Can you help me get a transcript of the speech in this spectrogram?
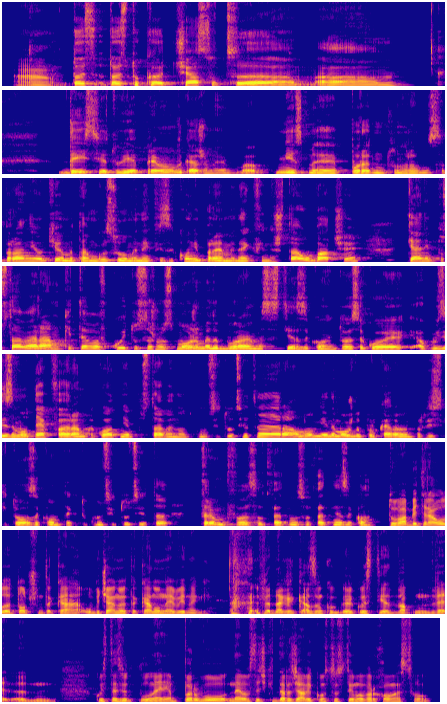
А... Тоест, тоест тук част от а, а, действието е, примерно да кажем, а, ние сме поредното народно събрание, отиваме там, гласуваме някакви закони, правиме някакви неща, обаче тя ни поставя рамките, в които всъщност можем да боравим с тия закони. Тоест, ако, е, ако излизаме от някаква рамка, която ни е поставена от Конституцията, реално ние не можем да прокараме практически този закон, тъй като Конституцията тръмпва съответно съответния закон. Това би трябвало да е точно така. Обичайно е така, но не винаги. Веднага казвам кои са, тия са тези отклонения. Първо, не във всички държави Конституцията има върховенство.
